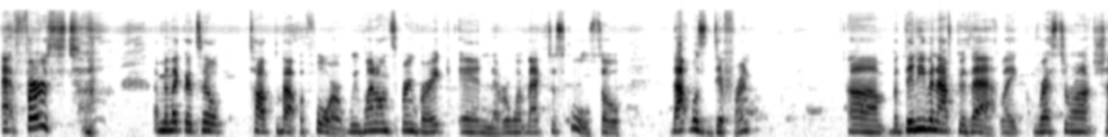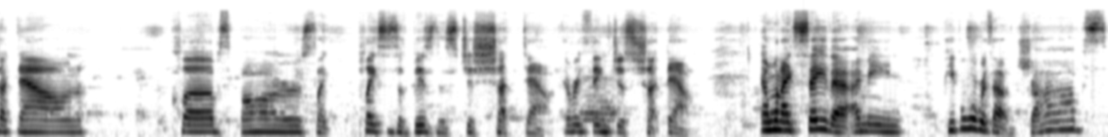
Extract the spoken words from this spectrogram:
at first, I mean, like I tell, talked about before, we went on spring break and never went back to school. So that was different. Um, but then even after that, like restaurants shut down, clubs, bars, like places of business just shut down. Everything just shut down. And when I say that, I mean people were without jobs,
